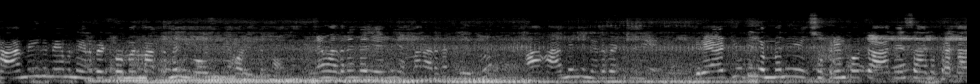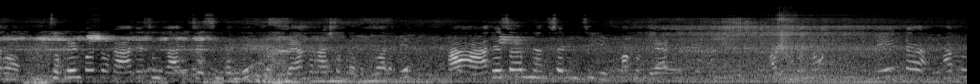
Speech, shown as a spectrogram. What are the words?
హామీని మేము నిలబెట్టుకోమని మాత్రమే ఈ రోజు మేము అడుగుతున్నాం. మేము అదనంగా ఏమీ ఇమ్మని అడగట్లేదు. ఆ హామీని నిలబెట్టుకుని గ్రాట్యుటీ ఇమ్మని సుప్రీంకోర్టు ఆదేశాల ప్రకారం సుప్రీంకోర్టు ఒక ఆదేశం జారీ చేసిందండి కేంద్ర రాష్ట్ర ప్రభుత్వాలకి ఆ ఆదేశాలను అనుసరించి మాకు గ్రాట్యుటీ ఇమ్మని అడుగుతున్నాం. మెయిన్గా మాకు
